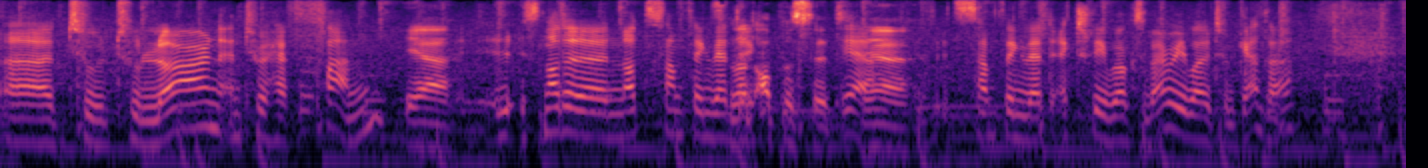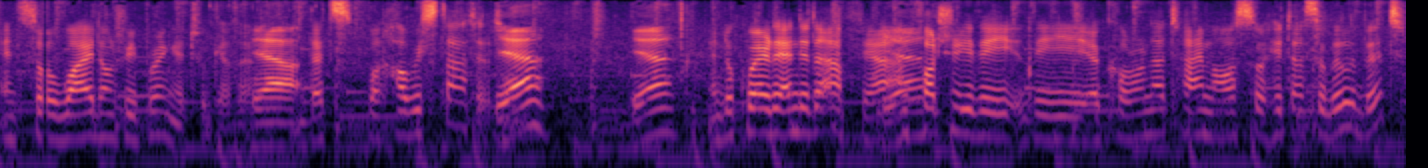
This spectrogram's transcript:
uh, to to learn and to have fun. yeah, It's not a not something that not opposite. yeah, yeah. it's something that actually works very well together. And so why don't we bring it together? Yeah. And that's how we started. Yeah, yeah, And look where it ended up. Yeah. Yeah. Unfortunately, the, the uh, Corona time also hit us a little bit,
